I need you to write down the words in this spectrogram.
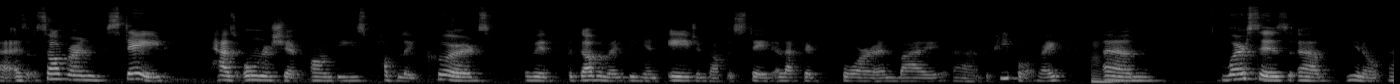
uh, as a sovereign state, has ownership on these public goods, with the government being an agent of the state, elected for and by uh, the people, right? Mhm. Um, versus, uh, you know, uh,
